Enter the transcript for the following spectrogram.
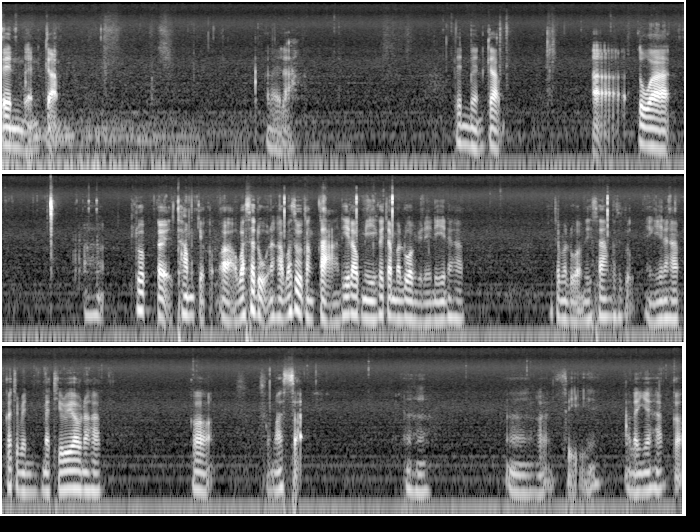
เป็นเหมือนกับ อะไรล่ะ เป็นเหมือนกับตัวรวบเอ่ยทำเกี่ยวกับวัสดุนะครับวัสดุต่างๆ ที่เรามีก็จะมารวมอยู่ในนี้นะครับ ก็จะมารวมที่สร้างวัสดุอย่างนี้นะครับ ก็จะเป็น material นะครับ ก็สามารถใส่อ่าฮะอ่าสีอะไรเงี้ยครับก็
